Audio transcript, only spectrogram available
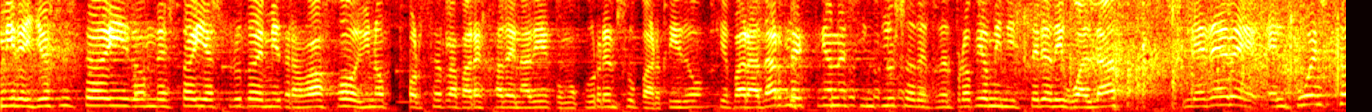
Mire, yo si estoy donde estoy es fruto de mi trabajo y no por ser la pareja de nadie, como ocurre en su partido, que para dar lecciones incluso desde el propio Ministerio de Igualdad le debe el puesto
